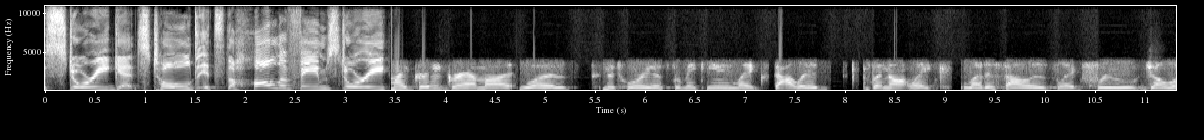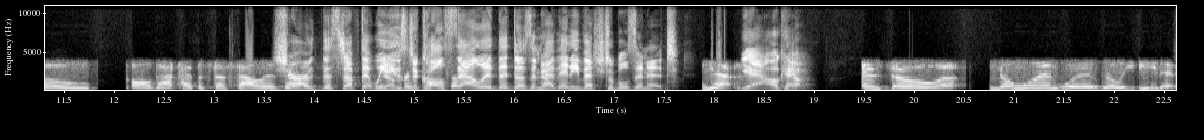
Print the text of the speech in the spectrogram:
story gets told. It's the Hall of Fame story. My great grandma was notorious for making like salads, but not like lettuce salads, like fruit, jello, all that type of stuff salads. Sure, that- the stuff that we Yeah. used to call salad that doesn't have any vegetables in it. yes. Yeah, okay. And so uh, no one would really eat it.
